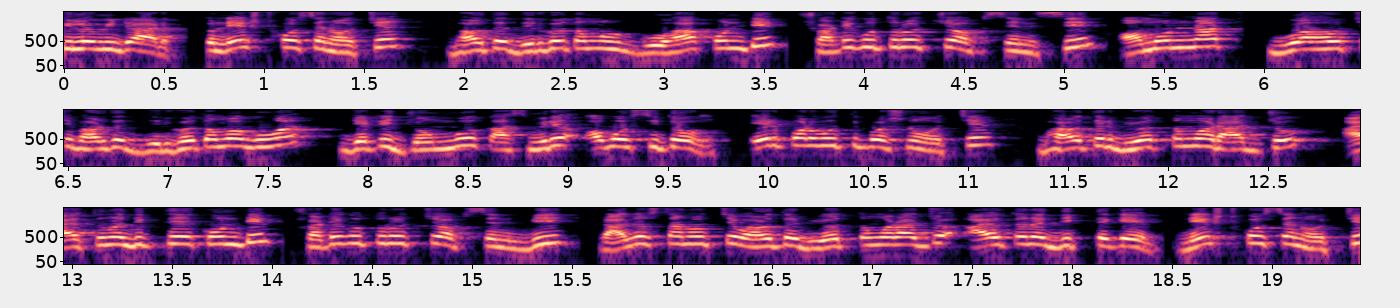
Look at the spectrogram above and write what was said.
কিলোমিটার। তো নেক্সট কোশ্চেন হচ্ছে, ভারতের দীর্ঘতম গুহা কোনটি? সঠিক উত্তর হচ্ছে অপশন সি অমরনাথ গুহা হচ্ছে ভারতের দীর্ঘতম গুহা, যেটি জম্মু কাশ্মীরে অবস্থিত। এর পরবর্তী প্রশ্ন হচ্ছে, ভারতের বৃহত্তম রাজ্য আয়তনের দিক থেকে কোনটি? সঠিক উত্তর হচ্ছে অপশন বি রাজস্থান হচ্ছে ভারতের বৃহত্তম রাজ্য। আয়তনের দিক থেকে নেক্সট কোশ্চেন হচ্ছে,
